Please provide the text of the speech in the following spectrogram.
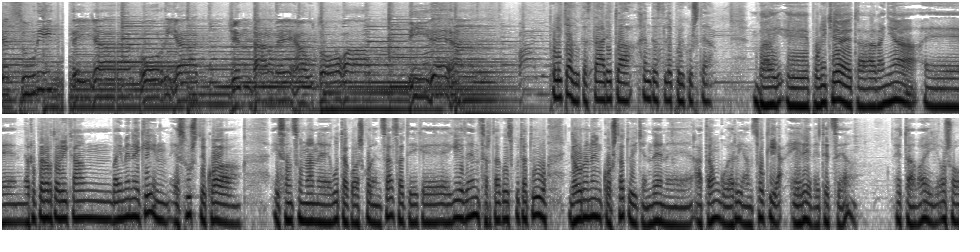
Berdeak etxe zuriteiak horriak, jendarme autoak bidean. Polita duk ez da aretoa jendez lepo ikustea. Bai, e, politia eta gaina e, Ruper Ortorikan baimenekin ez ustekoa izan zunan e, gutako askorentzat, zatik e, egie den zertako izkutatu gaurenen kostatu egiten den e, ataungo herri antzokia ere betetzea. Eta bai, oso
